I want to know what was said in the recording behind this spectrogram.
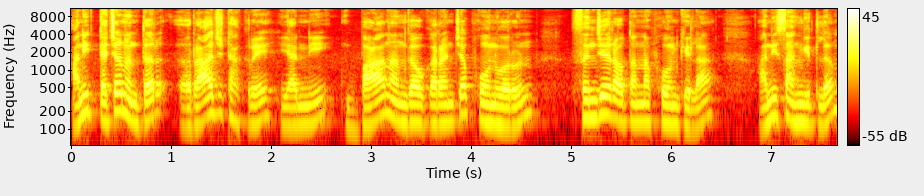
आणि त्याच्यानंतर राज ठाकरे यांनी बाळा नांदगावकरांच्या फोनवरून संजय राऊतांना फोन केला आणि सांगितलं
